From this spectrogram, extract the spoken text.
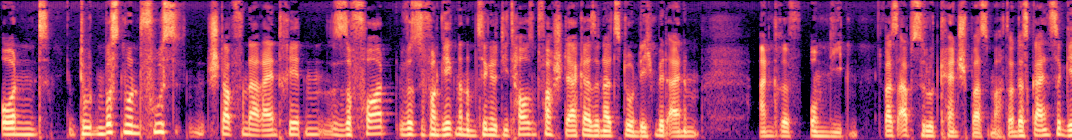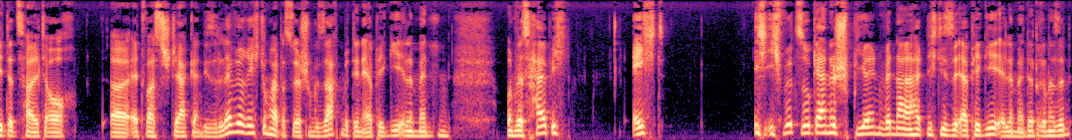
Und du musst nur einen Fußstapfen da reintreten, sofort wirst du von Gegnern umzingelt, die tausendfach stärker sind als du und dich mit einem Angriff umnieten, was absolut keinen Spaß macht. Und das Ganze geht jetzt halt auch äh, etwas stärker in diese Levelrichtung, hattest du ja schon gesagt, mit den RPG-Elementen. Und weshalb ich echt, ich, ich würde so gerne spielen, wenn da halt nicht diese RPG-Elemente drin sind,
